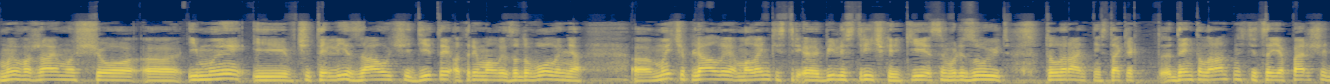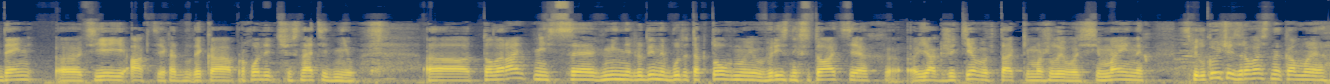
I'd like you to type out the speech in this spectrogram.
ми вважаємо, що е, і ми, і вчителі, заучі, діти отримали задоволення. Е, Ми чіпляли маленькі стрі- е, білі стрічки, які символізують толерантність, так як День толерантності це є перший день е, цієї акції, яка, яка проходить 16 днів. Е, Толерантність це вміння людини бути тактовною в різних ситуаціях, е, як життєвих, так і можливо сімейних. Спілкуючись з ровесниками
